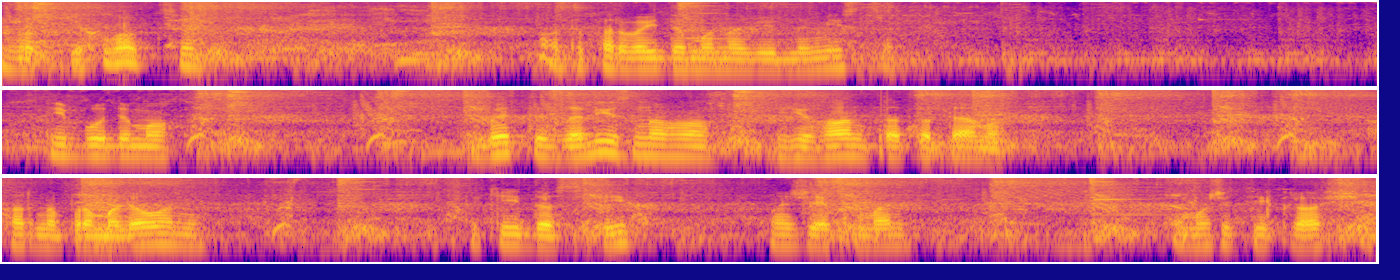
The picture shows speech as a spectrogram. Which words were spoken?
Жорсткі хлопці. А тепер вийдемо на вільне місце. І будемо бити залізного гіганта тотема. Гарно промальований. Такий доспіх, майже як у мене. А може і краще.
